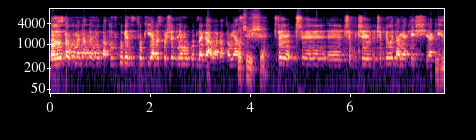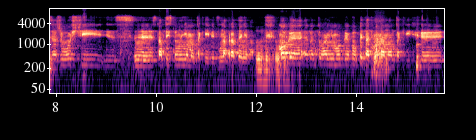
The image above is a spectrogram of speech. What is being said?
Bo został komendantem w Opatówku, więc Cukija bezpośrednio mu podlegała. Natomiast oczywiście. czy, czy, y, czy, czy, czy były tam jakieś, jakieś Mhm. zażyłości z, z tamtej strony? Nie mam takiej wiedzy, naprawdę nie mam. Mhm, Mogę, ewentualnie mogę popytać, bo tam mam takich, y,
